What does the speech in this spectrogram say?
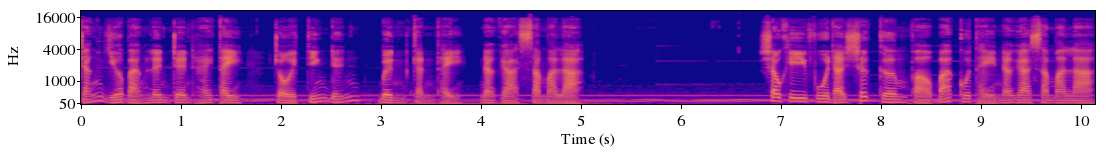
trắng giữa bàn lên trên hai tay rồi tiến đến bên cạnh thầy naga samala sau khi vua đã sớt cơm vào bát của thầy naga samala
